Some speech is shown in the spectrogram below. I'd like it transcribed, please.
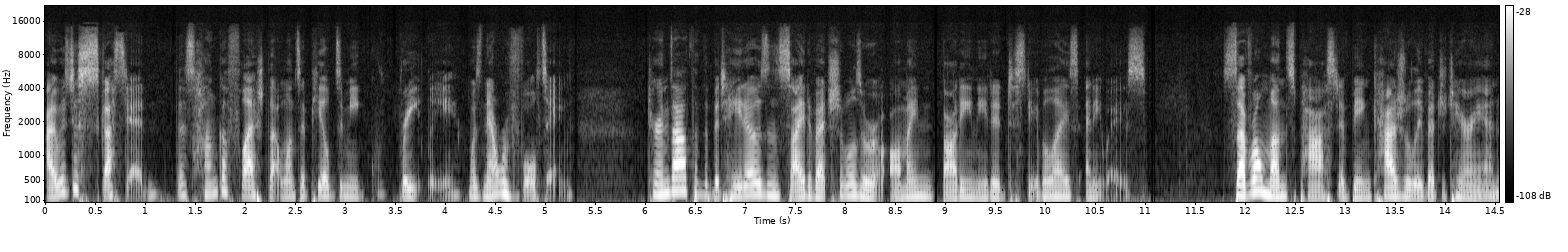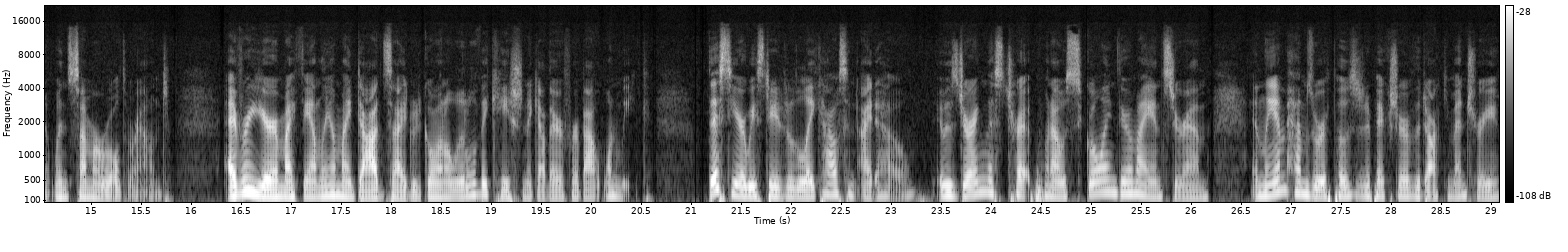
I was disgusted. This hunk of flesh that once appealed to me greatly was now revolting. Turns out that the potatoes and side vegetables were all my body needed to stabilize, anyways. Several months passed of being casually vegetarian when summer rolled around. Every year, my family on my dad's side would go on a little vacation together for about one week. This year, we stayed at a lake house in Idaho. It was during this trip when I was scrolling through my Instagram and Liam Hemsworth posted a picture of the documentary,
